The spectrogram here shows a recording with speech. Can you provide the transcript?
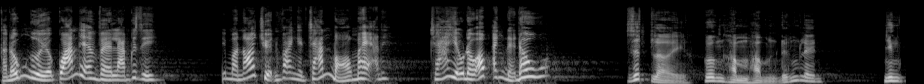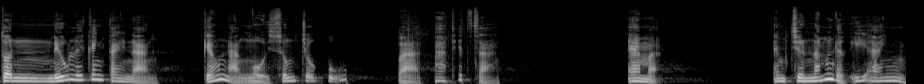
Cả đống người ở quán thì em về làm cái gì? Nhưng mà nói chuyện với anh thì chán bỏ mẹ đi. Chả hiểu đầu óc anh để đâu Dứt lời Hương hầm hầm đứng lên. Nhưng Tuân níu lấy cánh tay nàng Kéo nàng ngồi xuống chỗ cũ Và tha thiết giảng Em ạ Em chưa nắm được ý anh.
